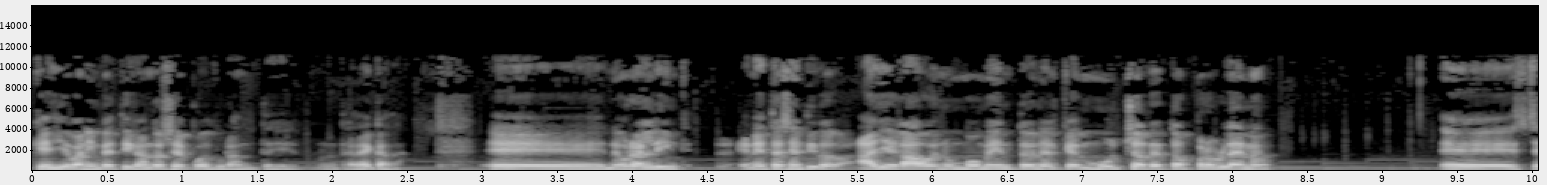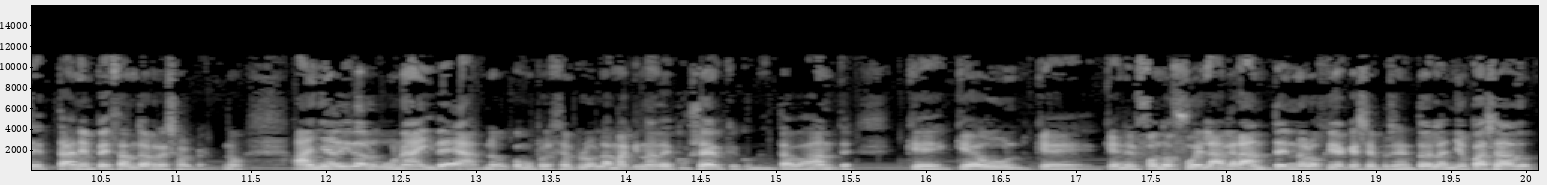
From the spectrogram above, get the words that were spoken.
que llevan investigándose pues, durante, décadas. Eh, Neuralink, en este sentido, ha llegado en un momento en el que muchos de estos problemas eh, se están empezando a resolver, ¿no? Ha añadido algunas ideas, ¿no? Como por ejemplo la máquina de coser que comentaba antes, que, que, en el fondo fue la gran tecnología que se presentó el año pasado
